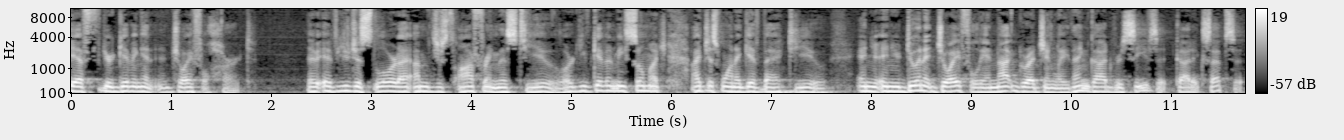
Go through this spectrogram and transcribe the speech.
if you're giving it in a joyful heart. If you just, Lord, I, am just offering this to you. Lord, you've given me so much. I just want to give back to you. And you're, and you're doing it joyfully and not grudgingly. Then God receives it, God accepts it.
